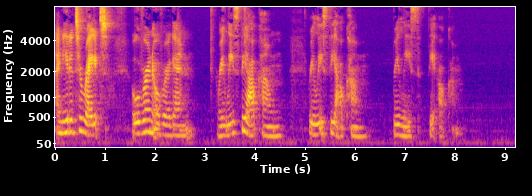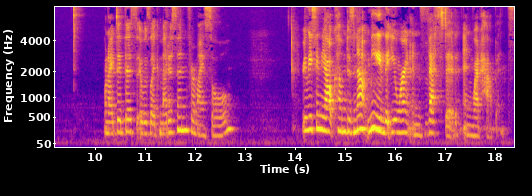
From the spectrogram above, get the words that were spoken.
I needed to write over and over again release the outcome, release the outcome, release the outcome. When I did this, it was like medicine for my soul. Releasing the outcome does not mean that you weren't invested in what happens.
